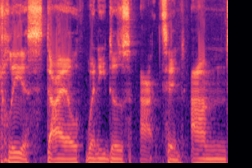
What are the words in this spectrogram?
clear style when he does acting, and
